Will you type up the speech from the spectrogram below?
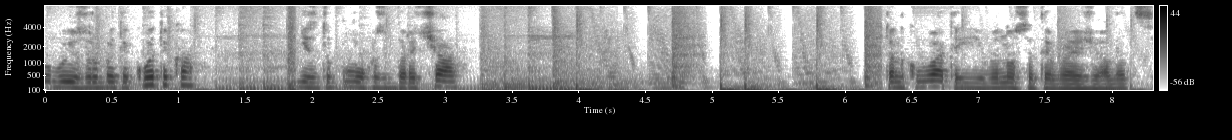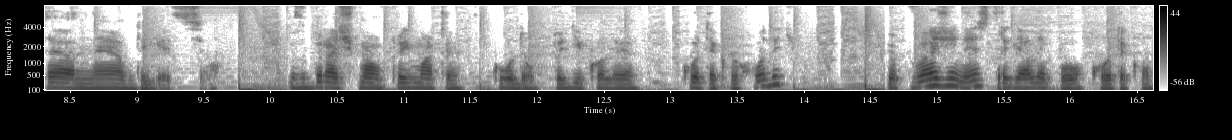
Пробую зробити котика і з допомогою збирача танкувати і виносити вежі, але це не вдається. Збирач мав приймати коду тоді, коли котик виходить, щоб вежі не стріляли по котику.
